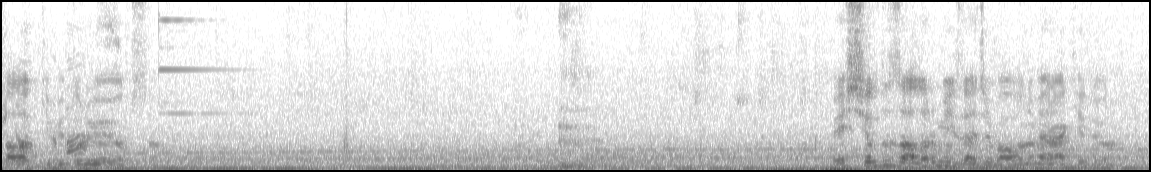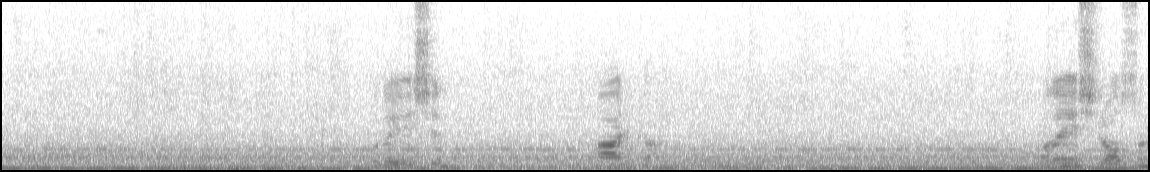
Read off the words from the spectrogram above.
Salak gibi duruyor yoksa. Beş yıldız alır mıyız acaba? Onu merak ediyorum. Bu da yeşil. Harika. O da yeşil olsun.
